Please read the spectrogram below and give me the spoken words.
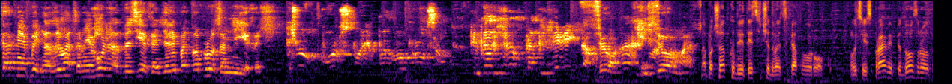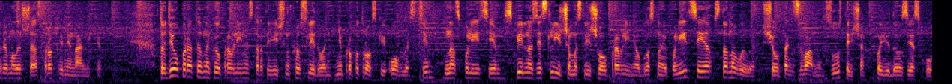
Как мне быть, называться мне вольно без ехать или под вопросом не ехать? Че, вор, что ли, под вопросом? Ты как жил, так и живи там. Все, все, мать. На початку 2025 року у цій справі підозру отримали шестеро кримінальників. Тоді оперативники управління стратегічних розслідувань Дніпропетровської області Нацполіції спільно зі слідчими слідчого управління обласної поліції встановили, що у так званих зустрічах по відеозв'язку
